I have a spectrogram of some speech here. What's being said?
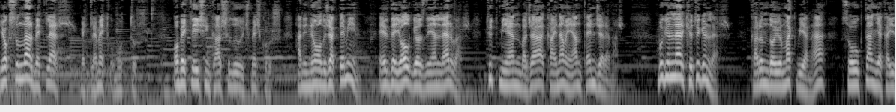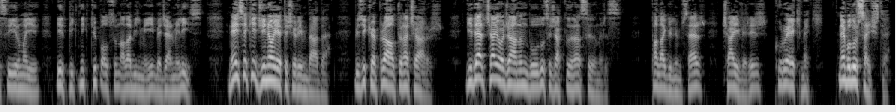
Yoksullar bekler, beklemek umuttur. O bekleyişin karşılığı üç beş kuruş. Hani ne olacak demeyin, evde yol gözleyenler var. Tütmeyen bacağı, kaynamayan tencere var. Bugünler kötü günler. Karın doyurmak bir yana, soğuktan yakayı sıyırmayı, bir piknik tüp olsun alabilmeyi becermeliyiz. Neyse ki Cino yetişir imdada. Bizi köprü altına çağırır. Gider çay ocağının buğulu sıcaklığına sığınırız. Pala gülümser, çay verir, kuru ekmek. Ne bulursa işte.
